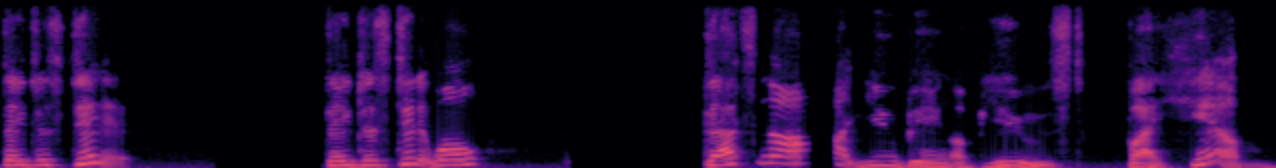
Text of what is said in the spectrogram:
they just did it. They just did it. Well, that's not you being abused by him.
